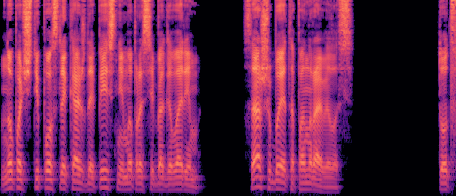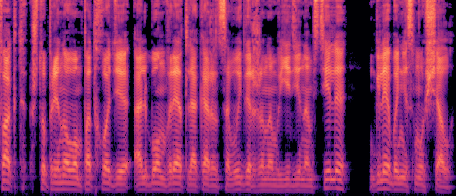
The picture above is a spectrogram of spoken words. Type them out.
Но почти после каждой песни мы про себя говорим «Саше бы это понравилось». Тот факт, что при новом подходе альбом вряд ли окажется выдержанным в едином стиле, Глеба не смущал.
